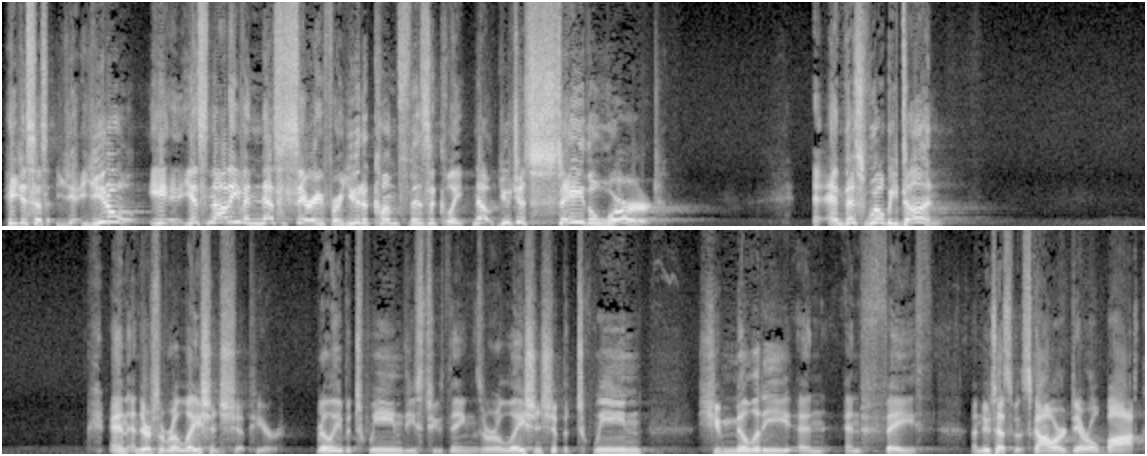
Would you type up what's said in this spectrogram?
He just says, you don't, it's not even necessary for you to come physically. No, you just say the word. And this will be done. And, and there's a relationship here, really, between these two things a relationship between humility and, and faith. A New Testament scholar, Darrell Bock,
